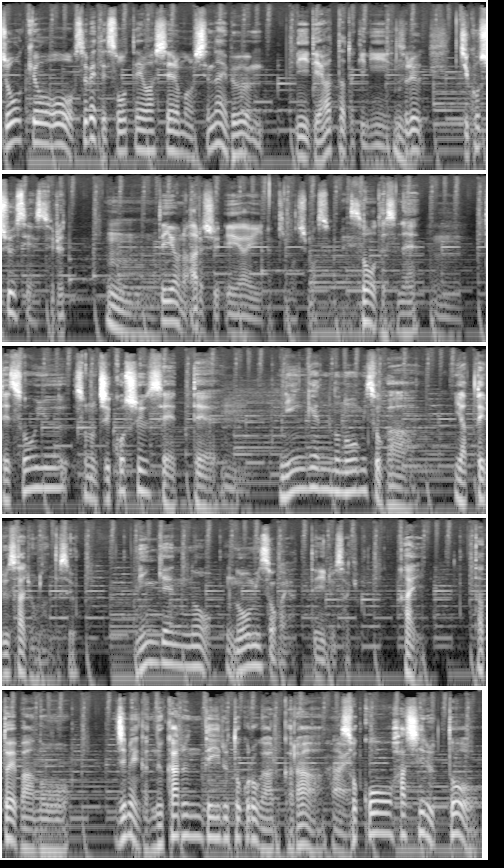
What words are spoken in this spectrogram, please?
状況を全て想定はしているものしてない部分に出会った時にそれを自己修正するっていうようなある種 AI の気もしますよね。そうですね、うん、でそういうその自己修正って人間の脳みそがやっている作業なんですよ。人間の脳みそがやっている作業、うん、はい。例えばあの地面がぬかるんでいるところがあるから、はい、そこを走ると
